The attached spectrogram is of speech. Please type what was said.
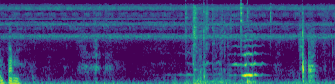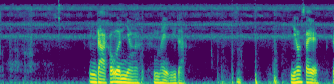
งต่ มันด่าเขาเอิ้นหยังอะมันไม่อยู่ด่าที่เขาใส่กล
